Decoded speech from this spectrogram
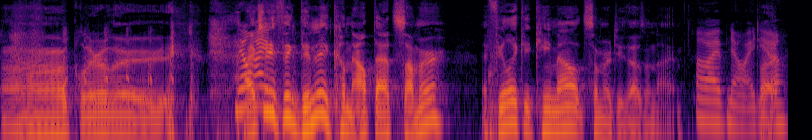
God. Oh, clearly. No, I actually I- think, didn't it come out that summer? I feel like it came out summer 2009. Oh, I have no idea.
